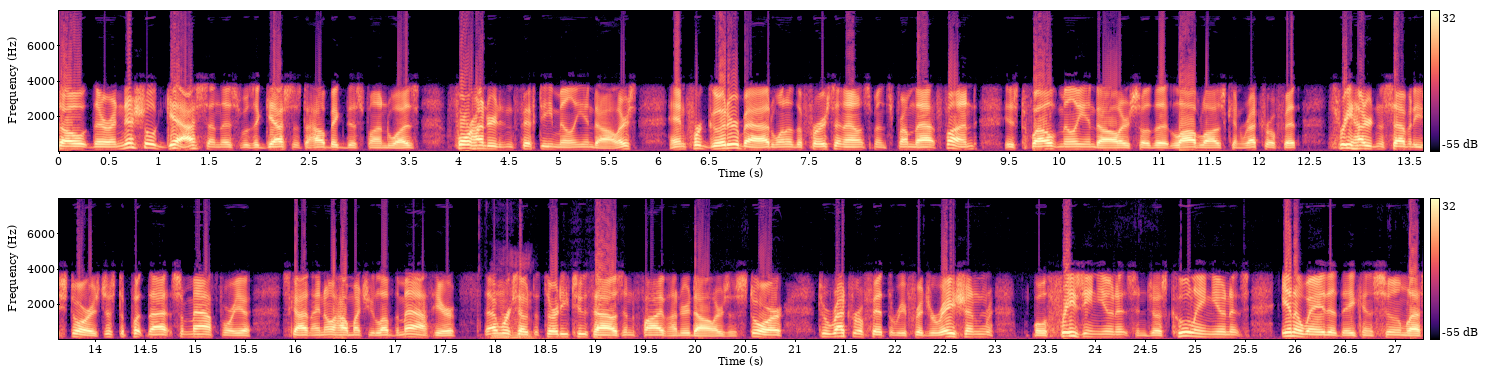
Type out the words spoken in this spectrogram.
So their initial guess, and this was a guess as to how big this fund was, $450 million. And for good or bad, one of the first announcements from that fund is $12 million so that Loblaws can retrofit 370 stores. Just to put that some math for you, Scott, and I know how much you love the math here. That mm-hmm. works out to $32,500 a store to retrofit the refrigeration, both freezing units and just cooling units in a way that they consume less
